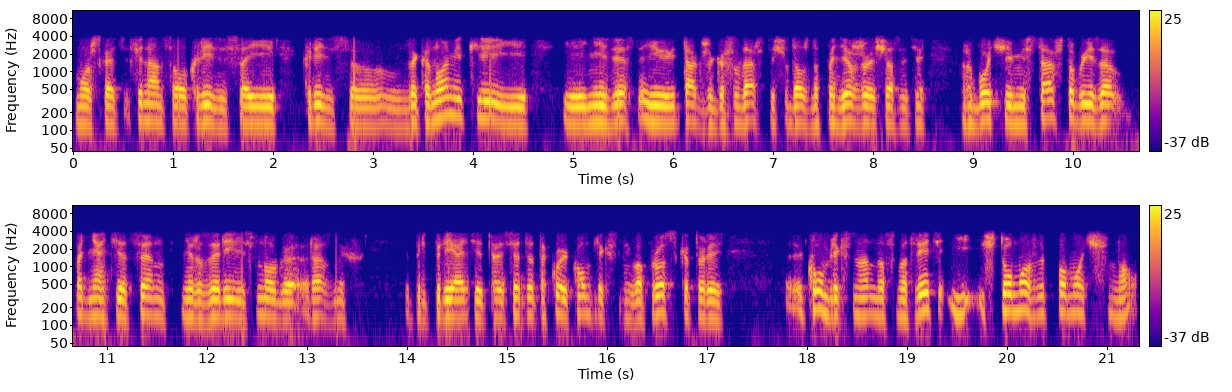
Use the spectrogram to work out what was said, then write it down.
можно сказать, финансового кризиса и кризиса в экономике, и, и неизвестно, и также государство еще должно поддерживать сейчас эти рабочие места, чтобы из-за поднятия цен не разорились много разных предприятий. То есть это такой комплексный вопрос, который комплексно надо смотреть, и, что может помочь, ну,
